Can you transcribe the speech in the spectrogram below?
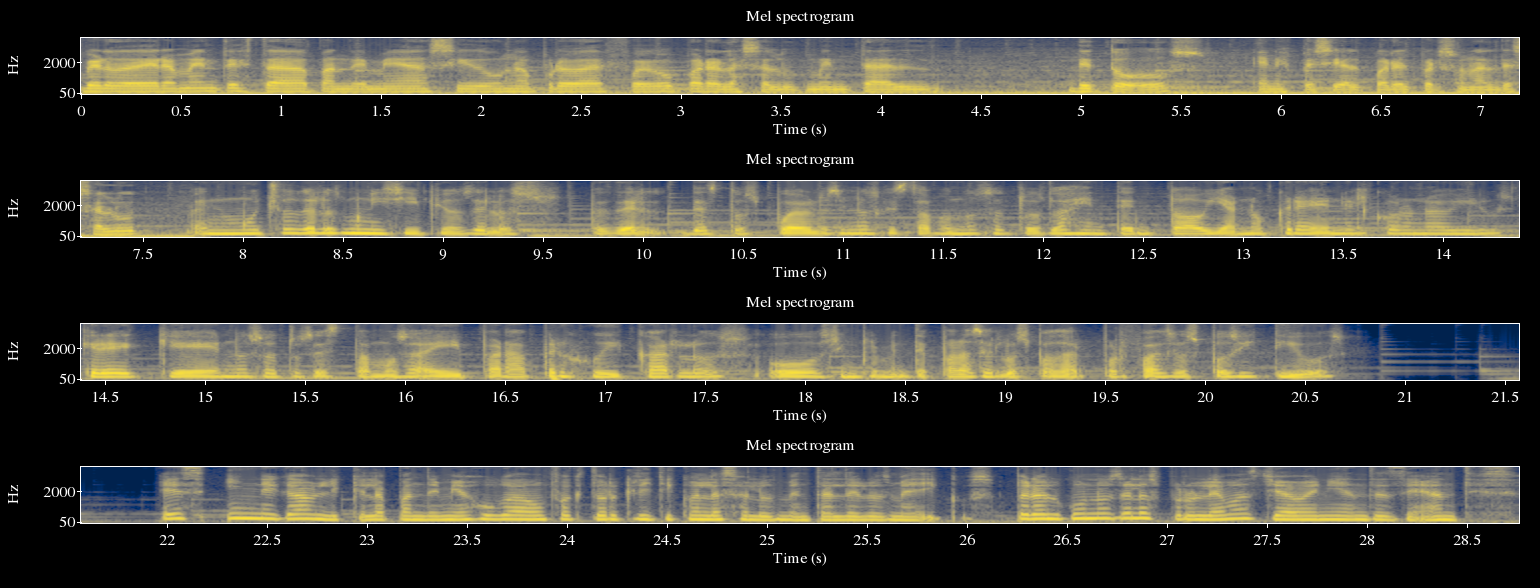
Verdaderamente esta pandemia ha sido una prueba de fuego para la salud mental de todos, en especial para el personal de salud. En muchos de los municipios de, los, pues de, estos pueblos en los que estamos nosotros, la gente todavía no cree en el coronavirus, cree que nosotros estamos ahí para perjudicarlos o simplemente para hacerlos pasar por falsos positivos. Es innegable que la pandemia ha jugado un factor crítico en la salud mental de los médicos, pero algunos de los problemas ya venían desde antes.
